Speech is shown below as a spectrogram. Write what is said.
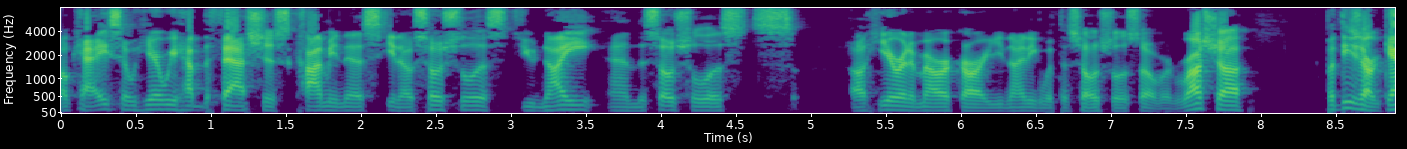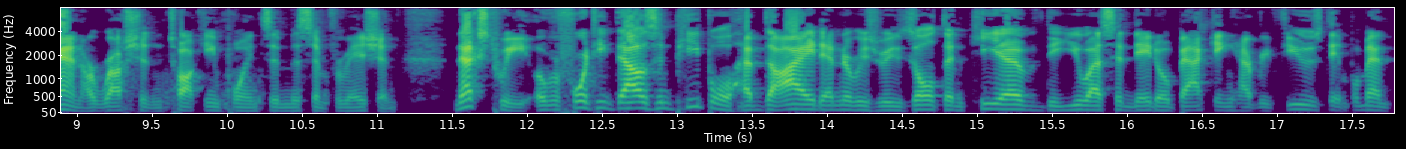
Okay, so here we have the fascists, communists, you know, socialists unite, and the socialists uh, here in America are uniting with the socialists over in Russia. But these are, again, are Russian talking points and misinformation. Next tweet over 14,000 people have died, and as a result, in Kiev, the U.S. and NATO backing have refused to implement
